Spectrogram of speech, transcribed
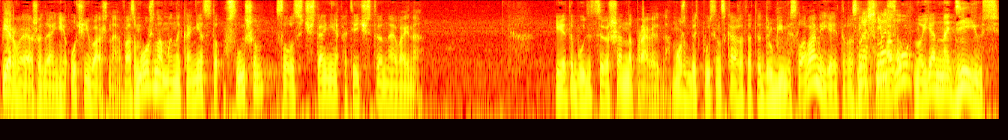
Первое ожидание очень важное. Возможно, мы наконец-то услышим словосочетание «отечественная война». И это будет совершенно правильно. Может быть, Путин скажет это другими словами, я этого знать но не могу, но я надеюсь,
